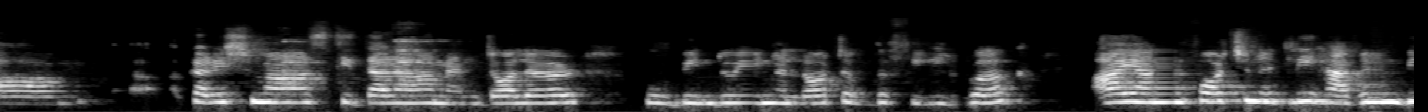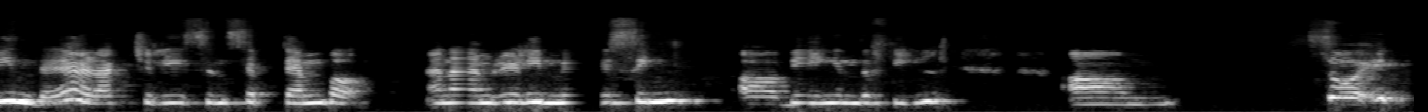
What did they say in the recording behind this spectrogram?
um, karishma sitaram and dollar who've been doing a lot of the field work I unfortunately haven't been there actually since September, and I'm really missing uh, being in the field. Um, so it,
